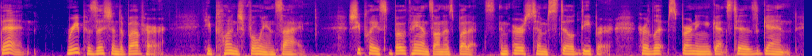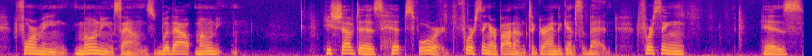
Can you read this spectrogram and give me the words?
then, repositioned above her, He plunged fully inside. She placed both hands on his buttocks and urged him still deeper, her lips burning against his again, forming moaning sounds without moaning. He shoved his hips forward, forcing her bottom to grind against the bed, forcing his,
